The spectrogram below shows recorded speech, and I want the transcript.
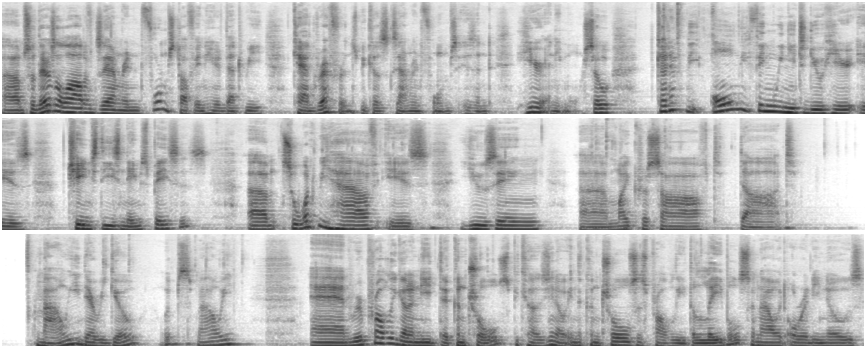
Um, so there's a lot of Xamarin Forms stuff in here that we can't reference because Xamarin Forms isn't here anymore. So kind of the only thing we need to do here is change these namespaces. Um, so what we have is using uh, Microsoft dot Maui. There we go. Whoops, Maui. And we're probably going to need the controls because, you know, in the controls is probably the label. So now it already knows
